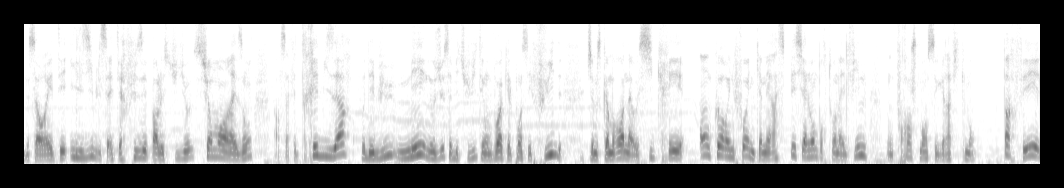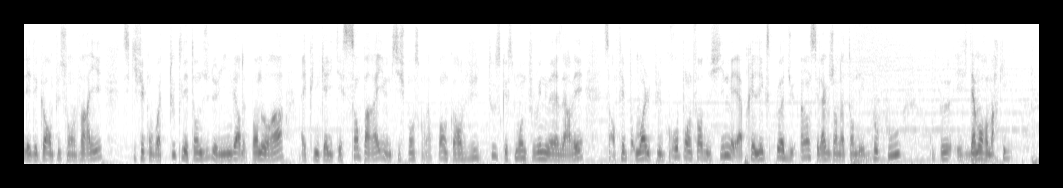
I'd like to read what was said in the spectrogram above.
mais ça aurait été illisible, ça a été refusé par le studio, sûrement en raison. Alors ça fait très bizarre au début, mais nos yeux s'habituent vite et on voit à quel point c'est fluide. James Cameron a aussi créé encore une fois une caméra spécialement pour tourner le film, donc franchement c'est graphiquement parfait, les décors en plus sont variés, ce qui fait qu'on voit toute l'étendue de l'univers de Pandora avec une qualité sans pareil, même si je pense qu'on n'a pas encore vu tout ce que ce monde pouvait nous réserver. Ça en fait pour moi le plus gros point fort du film, et après l'exploit du 1, c'est là que j'en attendais beaucoup. On peut évidemment remarquer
